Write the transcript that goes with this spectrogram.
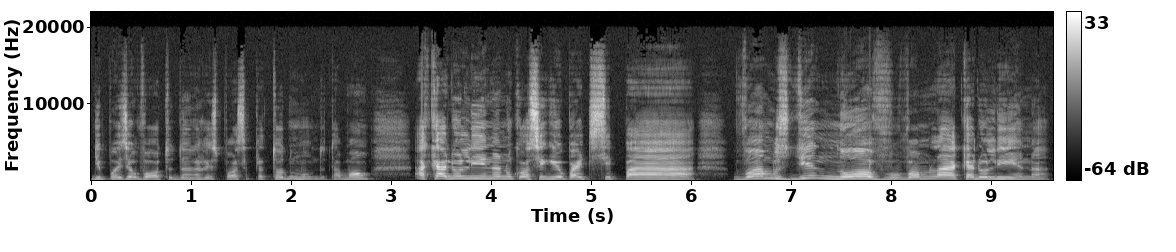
depois eu volto dando a resposta para todo mundo, tá bom? A Carolina não conseguiu participar. Vamos de novo. Vamos lá, Carolina.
